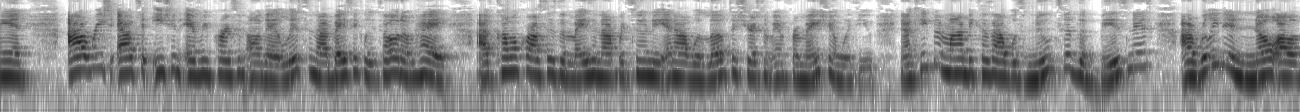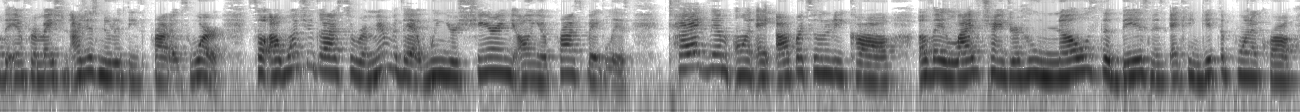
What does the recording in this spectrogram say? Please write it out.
And I reached out to each and every person on that list and I basically told them, hey, I've come across this amazing opportunity and I would love to share some information with you. Now keep in mind, because I was new to the business, I really didn't know all of the information. I just knew that these products work. So I want you guys to remember that when you're sharing on your prospect list, tag them on a opportunity call of a life changer who knows the business and can get the point across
